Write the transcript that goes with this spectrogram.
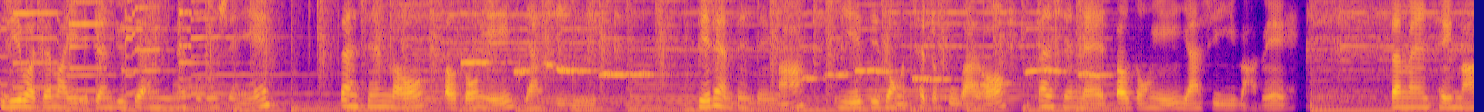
အရေးပေါ်ကျန်းမာရေးအကြံပြုချက်အနေနဲ့ ဆိုလို့ရှိရင်တန်ရှင်းသောတောက်သုံးရည်ရရှိရေးဒေးတံတင်စိမ်မှာအရေးကြီးဆုံးအချက်တစ်ခုကတော့တန်ရှင်းတဲ့တောက်သုံးရည်ရရှိရေးပါပဲ။တမန်ချိန်မှာ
